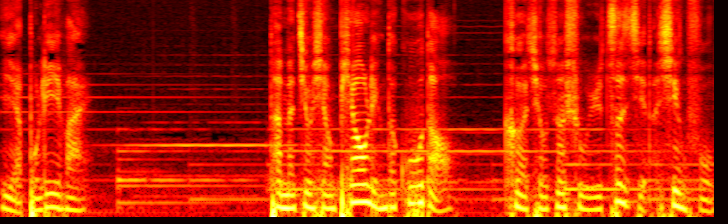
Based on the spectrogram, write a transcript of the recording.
也不例外。他们就像飘零的孤岛，渴求着属于自己的幸福。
